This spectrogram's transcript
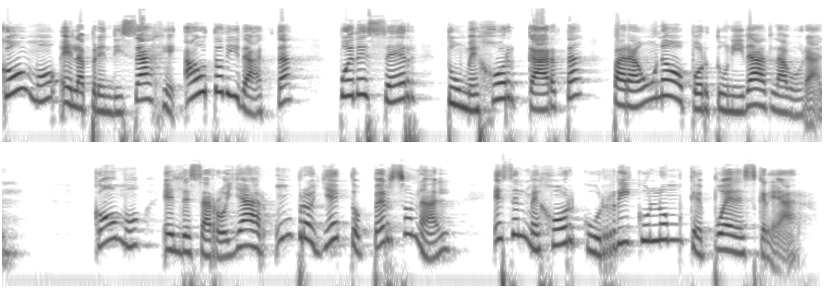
¿Cómo el aprendizaje autodidacta puede ser tu mejor carta para una oportunidad laboral. Cómo el desarrollar un proyecto personal es el mejor currículum que puedes crear.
